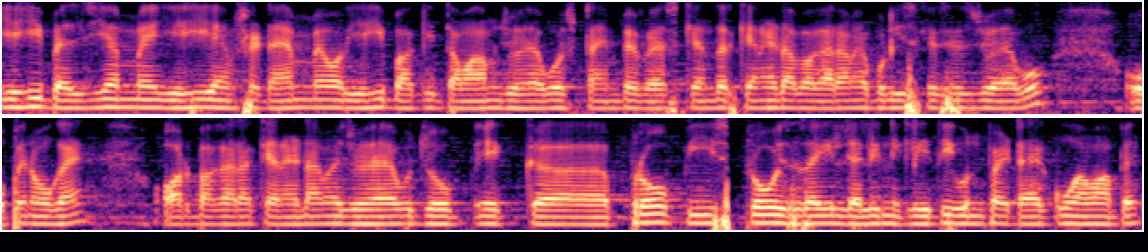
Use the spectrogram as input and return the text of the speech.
यही बेल्जियम में, यही एम्स्टरडेम में और यही बाकी तमाम जो है वो उस टाइम पर वेस्ट के अंदर कनाडा वगैरह में पुलिस केसेस जो है वो ओपन हो गए और वगैरह कैनेडा में जो है वो जो एक pro peace pro Israel rally निकली थी, उन पर अटैक हुआ वहाँ पर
